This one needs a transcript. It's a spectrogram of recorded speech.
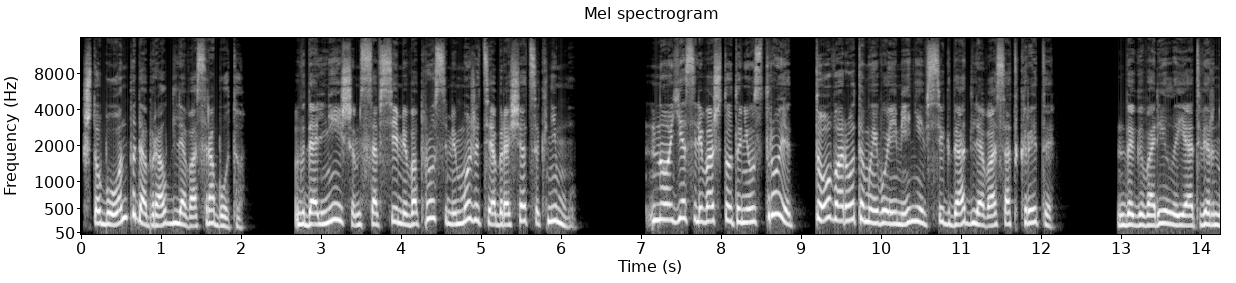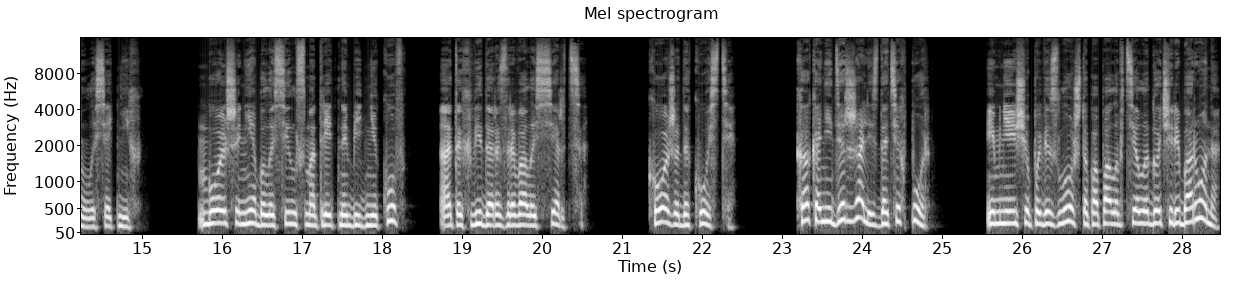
чтобы он подобрал для вас работу. В дальнейшем со всеми вопросами можете обращаться к нему. Но если вас что-то не устроит, то ворота моего имения всегда для вас открыты». Договорила и отвернулась от них. Больше не было сил смотреть на бедняков, от их вида разрывалось сердце. Кожа до кости. Как они держались до тех пор? И мне еще повезло, что попала в тело дочери барона,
